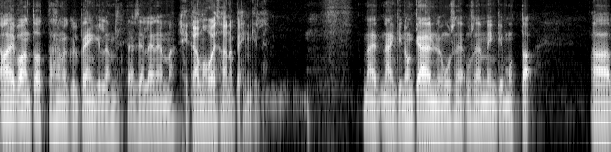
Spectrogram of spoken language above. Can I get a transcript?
Aivan, totta, hän on kyllä penkillä mitään siellä enemmän. Eikä mä voisi aina penkille. Näin, näinkin on käynyt use, useamminkin, mutta ää,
